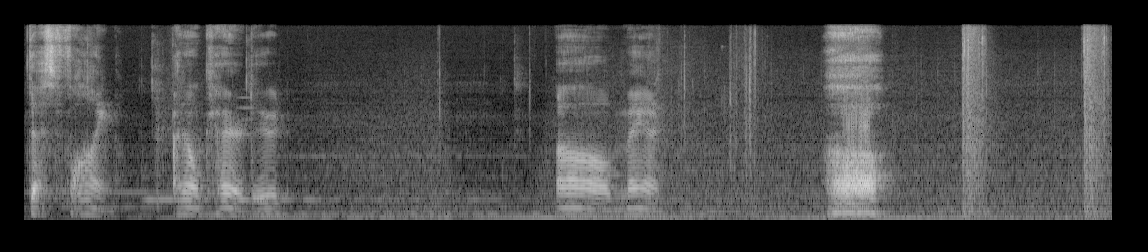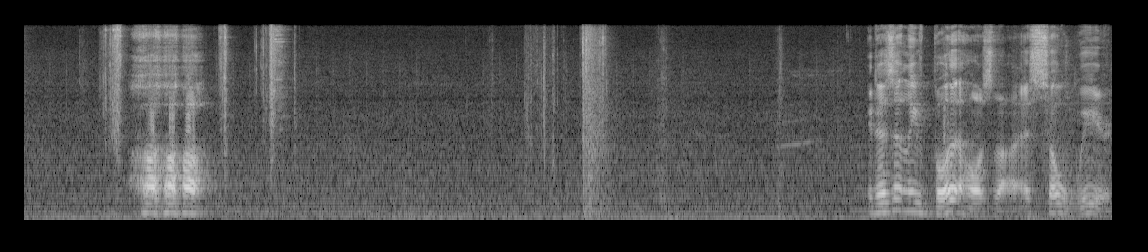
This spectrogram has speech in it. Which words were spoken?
that's fine. I don't care, dude. Oh, man. Oh! Oh! It doesn't leave bullet holes though. It's so weird.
